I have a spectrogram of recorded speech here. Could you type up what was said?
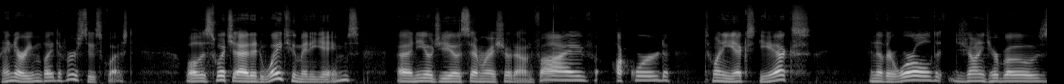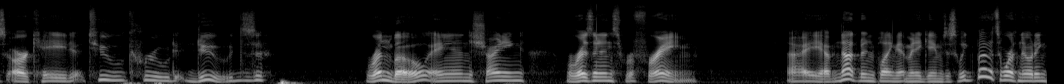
I never even played the first Zeus Quest. While the Switch added way too many games uh, Neo Geo Samurai Shodown 5, Awkward, 20XDX, Another World, Johnny Turbo's Arcade, Two Crude Dudes, Runbow, and Shining Resonance Refrain. I have not been playing that many games this week, but it's worth noting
